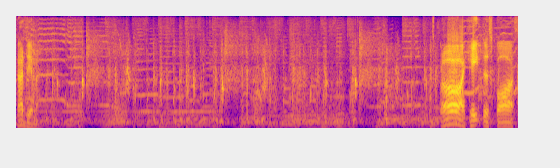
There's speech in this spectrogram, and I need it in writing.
God damn it. Oh, I hate this boss.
